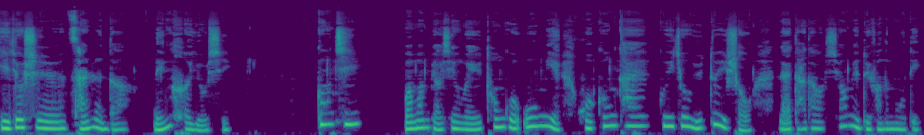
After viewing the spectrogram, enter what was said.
也就是残忍的零和游戏，攻击往往表现为通过污蔑或公开归咎于对手来达到消灭对方的目的，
